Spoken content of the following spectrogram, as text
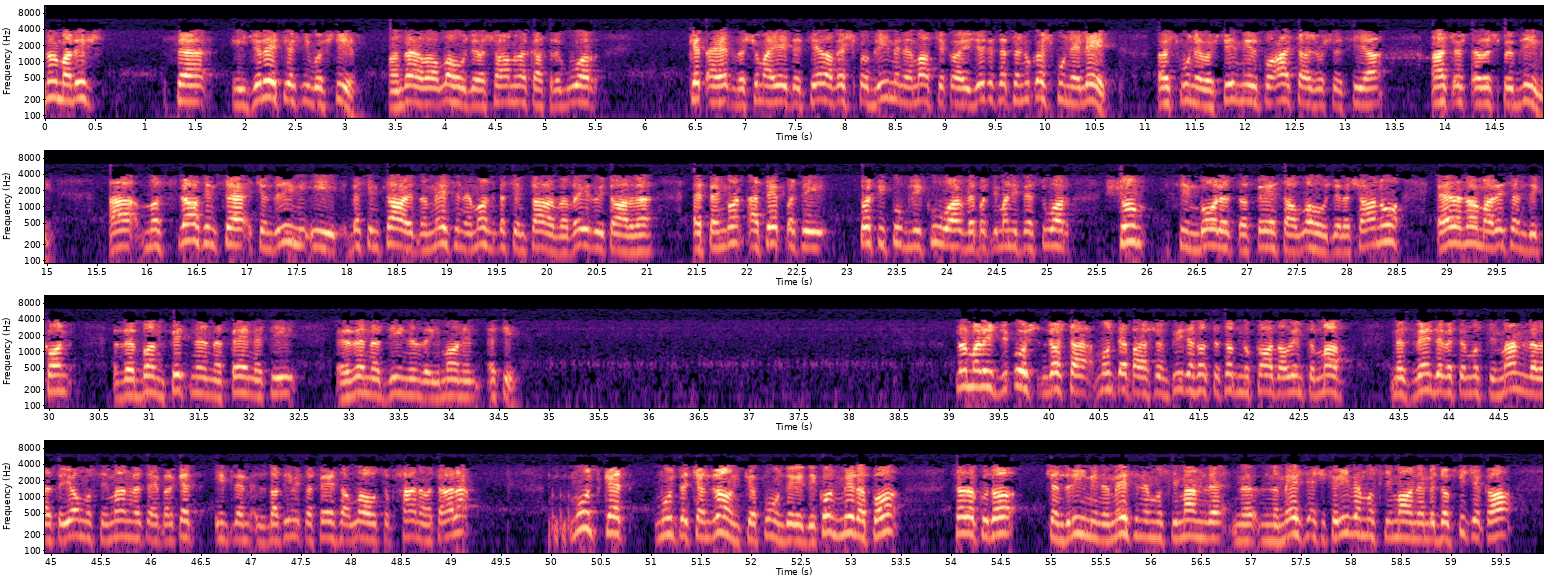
Normalisht se hixhreti është i vështirë. Andaj edhe Allahu xheleshanuhu ka treguar këtë ajet dhe shumë ajete të tjera dhe shpërblimin e madh që ka hixhreti sepse nuk është punë e lehtë. Është punë e vështirë, mirëpo aq sa është vështirësia, aq është edhe shpërblimi. A mos flasim se qëndrimi i besimtarit në mesin e mosbesimtarëve dhe idhujtarëve e pengon atë për të për t'i publikuar dhe për t'i manifestuar shumë simbole të fesë Allahu xheleshanuhu edhe normalisht e ndikon dhe bën fitne në fenë e tij edhe në dinin dhe imanin e tij. Normalisht dikush ndoshta mund të parashtron pyetjen thotë se sot nuk ka dallim të madh mes vendeve të muslimanëve dhe të jomuslimanëve sa i përket zbatimit të fesë Allahu subhanahu wa taala. Mund të ketë mund të qëndron kjo punë deri diku, mirëpo, sado kudo, qëndrimi në mesin e muslimanëve, në në mesin e shoqërive muslimane me dobësi që ka,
